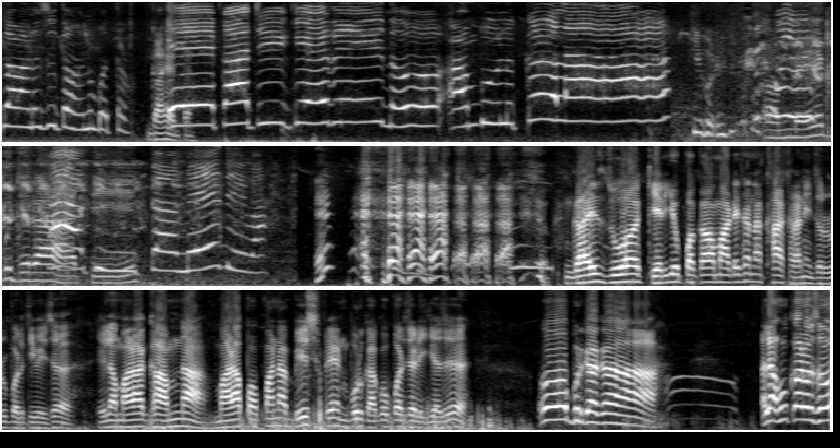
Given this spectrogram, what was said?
ગાવાનું છું તમને બતાવ. ગાહે એ કાચી કેરીનો આંબુલ કલા. અમે ગુજરાતી. ગાઈઝ જુઓ કેરીઓ પકાવવા માટે છે ને ખાખરાની જરૂર પડતી હોય છે. એટલે મારા ગામના મારા પપ્પાના બેસ્ટ ફ્રેન્ડ બુરકાકો પર ચડી ગયા છે. ઓ બુરકાકા અલ્યા શું કરો છો?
